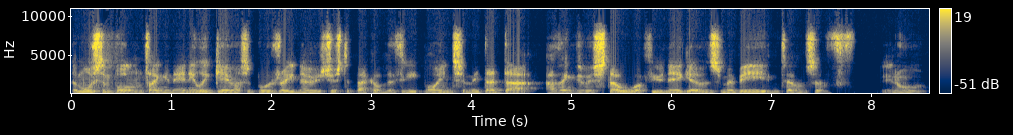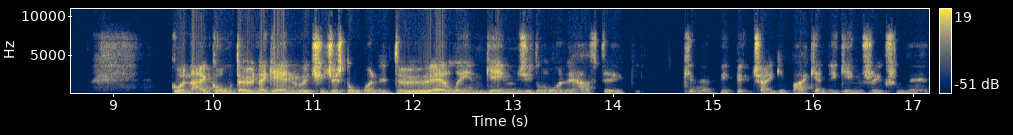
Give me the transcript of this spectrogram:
the most important thing in any league game, I suppose, right now is just to pick up the three points, and we did that. I think there was still a few negatives, maybe in terms of you know going that goal down again, which you just don't want to do early in games. You don't want to have to kind of be trying to get back into games right from the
